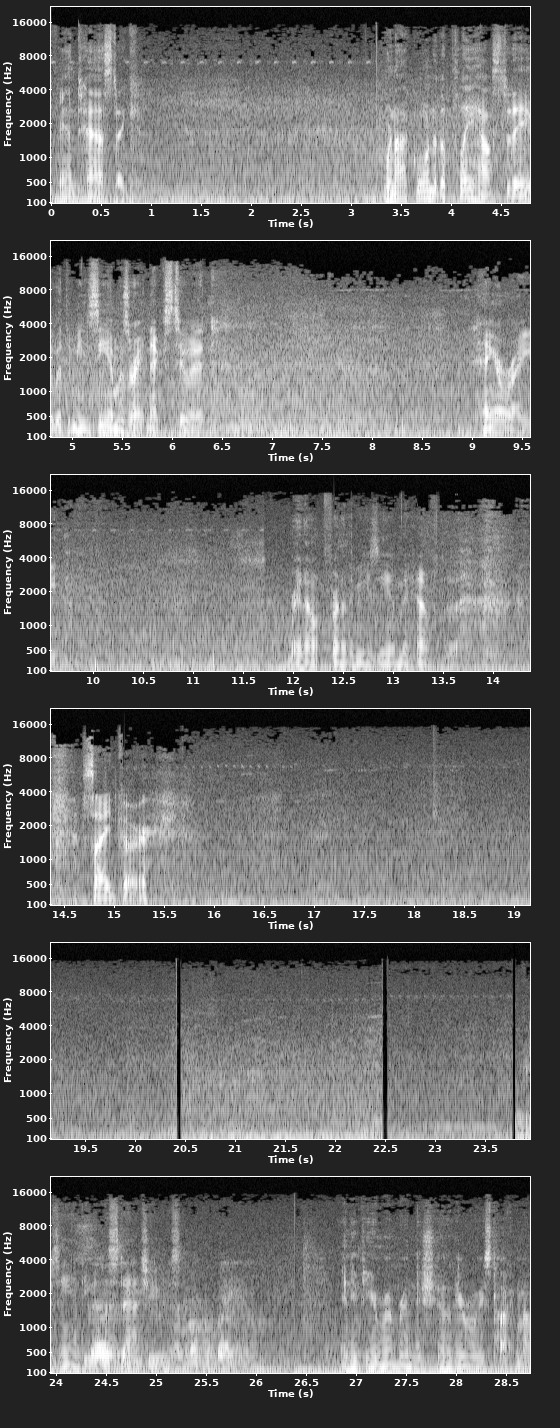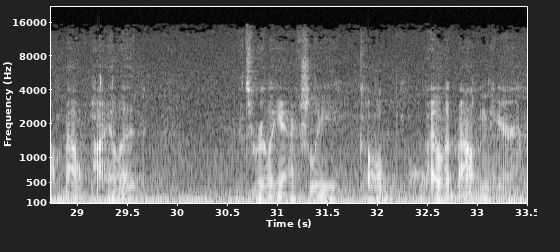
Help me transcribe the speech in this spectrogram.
Fantastic. We're not going to the playhouse today, but the museum is right next to it. Hang a right. Right out in front of the museum, they have the sidecar. There's Andy with the statues. And if you remember in the show, they were always talking about Mount Pilot. It's really actually called Pilot Mountain here.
